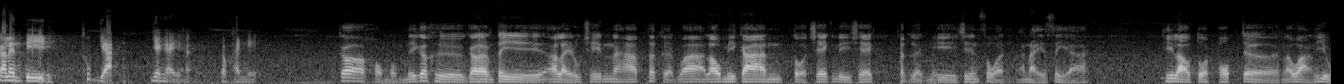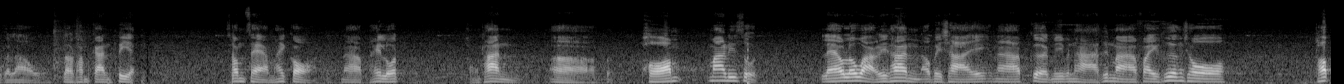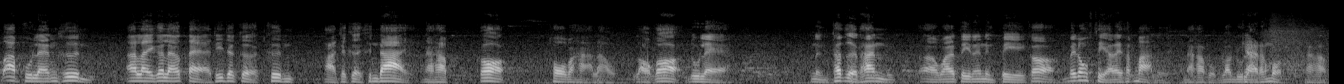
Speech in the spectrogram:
การันตีทุกอย่างยังไงฮะกับคันนี้ ก็ของผมนี่ก็คือการันตีอะไหล่ทุกชิ้นนะครับ ถ้าเกิดว่าเรามีการตรวจเช็ครีเช็ค ถ้าเกิดมีชิ้นส่วนอันไหนเสีย ที่เราตรวจพบเจอระหว่างที่อยู่กับเรา เราทำการเปลี่ยนซ่อมแซมให้ก่อนนะครับ ให้รถของท่านพร้อมมากที่สุด แล้วระหว่างที่ท่านเอาไปใช้นะครับ เกิดมีปัญหาขึ้นมาไฟเครื่องโชว์ท็อปอัพคูลแลนต์ขึ้น อะไรก็แล้วแต่ที่จะเกิดขึ้นอาจจะเกิดขึ้นได้นะครับ ก็โทรมาหาเรา เราก็ดูแลหนึ่งถ้าเกิดท่านเอ่อวารันตีในหนึ่งปี ก็ไม่ต้องเสียอะไรสักบาทเลยนะครับผมเราดูแลทั้งหมดนะครับ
